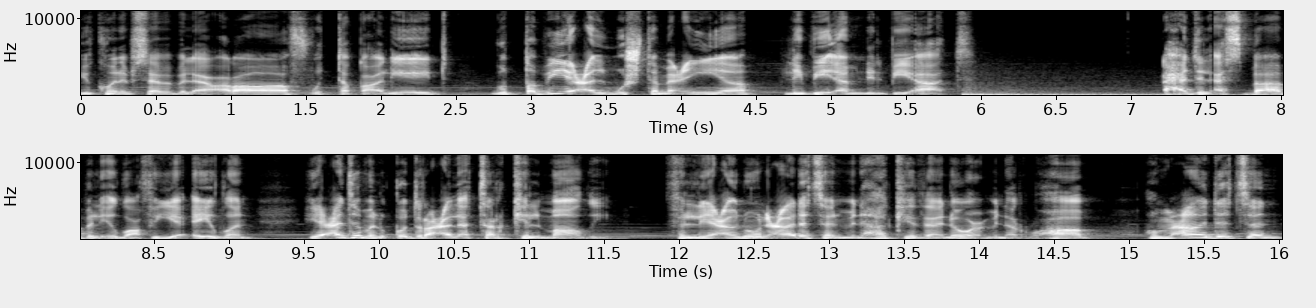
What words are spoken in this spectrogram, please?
يكون بسبب الأعراف والتقاليد والطبيعة المجتمعية لبيئة من البيئات. أحد الأسباب الإضافية أيضا هي عدم القدرة على ترك الماضي فاللي يعانون عادة من هكذا نوع من الرهاب هم عادة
